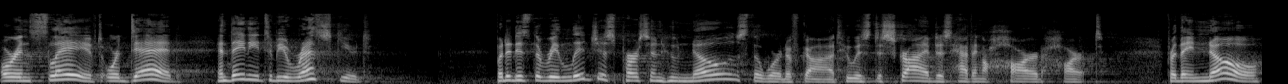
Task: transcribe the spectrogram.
or enslaved or dead and they need to be rescued. But it is the religious person who knows the Word of God who is described as having a hard heart. For they know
